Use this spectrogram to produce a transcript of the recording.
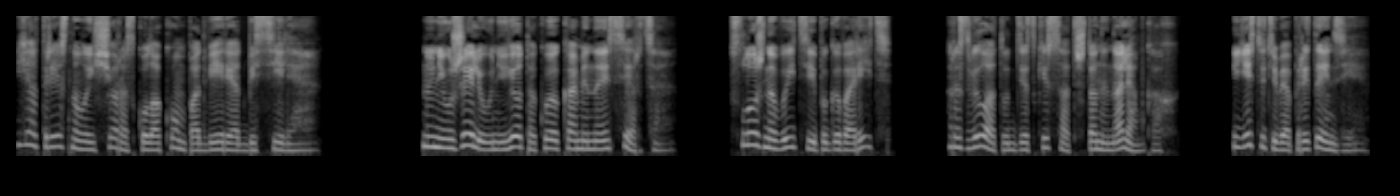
Я треснула еще раз кулаком по двери от бессилия. Но ну, неужели у нее такое каменное сердце? Сложно выйти и поговорить, Развела тут детский сад, штаны на лямках. Есть у тебя претензии?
